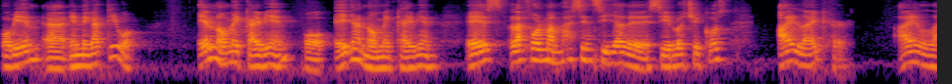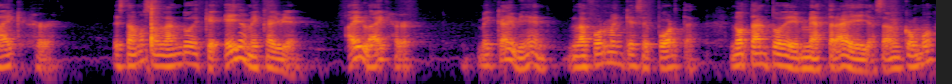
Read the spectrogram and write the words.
o bien uh, en negativo. Él no me cae bien o ella no me cae bien. Es la forma más sencilla de decirlo, chicos. I like her. I like her. Estamos hablando de que ella me cae bien. I like her. Me cae bien. La forma en que se porta. No tanto de me atrae ella. ¿Saben cómo?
